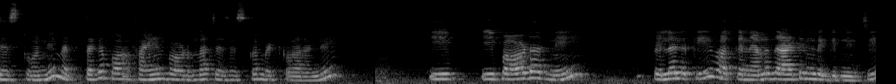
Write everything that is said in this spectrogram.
చేసుకొని మెత్తగా పౌ- ఫైన్ పౌడర్లా చేసేసుకొని పెట్టుకోవాలండి. ఈ ఈ పౌడర్ని పిల్లలకి ఒక నెల దాటిన దగ్గర నుంచి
